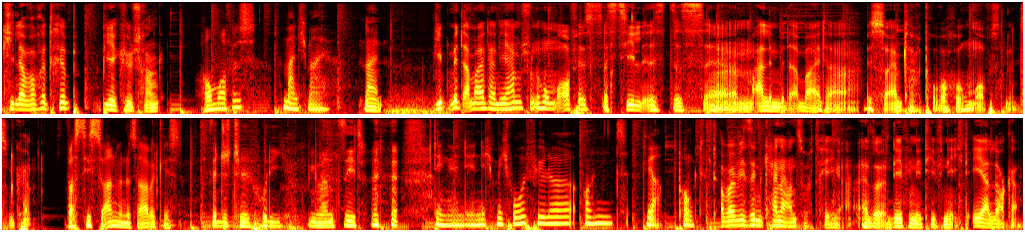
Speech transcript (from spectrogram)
Kieler Woche-Trip, Bierkühlschrank. Homeoffice? Manchmal. Nein. Gibt Mitarbeiter, die haben schon Homeoffice. Das Ziel ist, dass ähm, alle Mitarbeiter bis zu einem Tag pro Woche Homeoffice nutzen können. Was ziehst du an, wenn du zur Arbeit gehst? Digital Hoodie, wie man es sieht. Dinge, in denen ich mich wohlfühle und ja, Punkt. Aber wir sind keine Anzugträger, also definitiv nicht. Eher locker.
